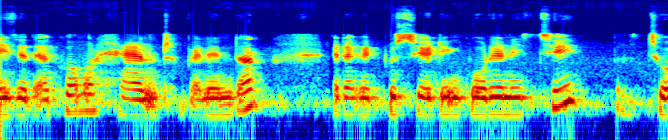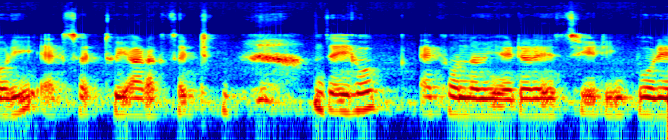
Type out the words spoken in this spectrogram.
এই যে দেখো আমার হ্যান্ড ব্লেন্ডার এটাকে একটু সেটিং করে নিচ্ছি। ছড়ি এক সাইড থুই আর এক সাইড যাই হোক, এখন আমি এটারে সেটিং করে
